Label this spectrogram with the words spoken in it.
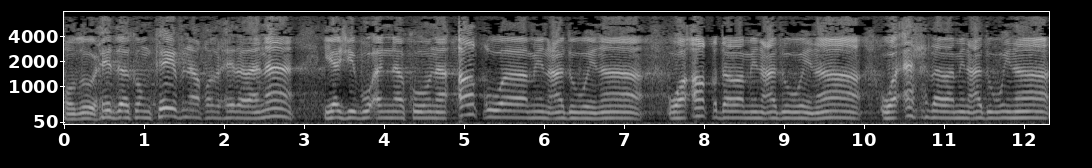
خذوا حذركم كيف نأخذ حذرنا يجب أن نكون أقوى من عدونا وأقدر من عدونا وأحذر من عدونا.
